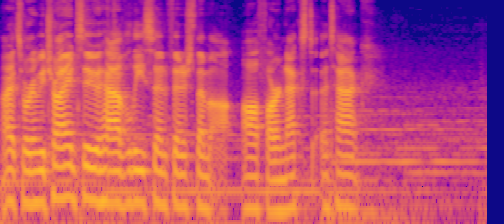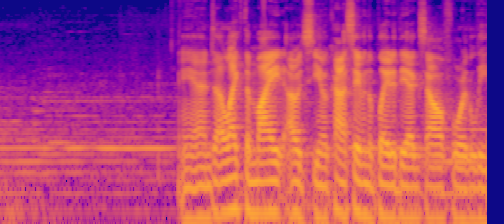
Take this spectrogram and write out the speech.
Alright, so we're going to be trying to have Lee Sin finish them off our next attack. And I like the might. I was, you know, kind of saving the Blade of the Exile for the Lee.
